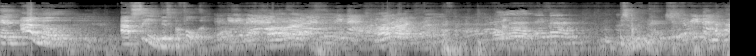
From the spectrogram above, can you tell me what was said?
and I know I've seen this before. Amen. All right. Rematch. All right. Amen. Amen. It's a rematch. It's a rematch.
